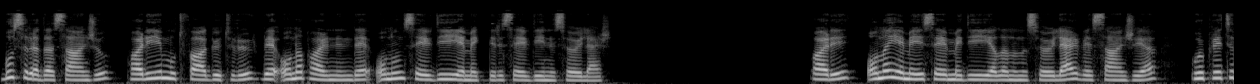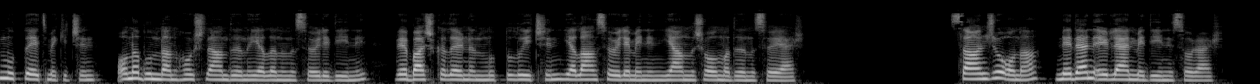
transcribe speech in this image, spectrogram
Bu sırada Sanju, Pari'yi mutfağa götürür ve ona Pari'nin de onun sevdiği yemekleri sevdiğini söyler. Pari, ona yemeği sevmediği yalanını söyler ve Sanju'ya, Gurpret'i mutlu etmek için, ona bundan hoşlandığını yalanını söylediğini ve başkalarının mutluluğu için yalan söylemenin yanlış olmadığını söyler. Sanju ona, neden evlenmediğini sorar.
